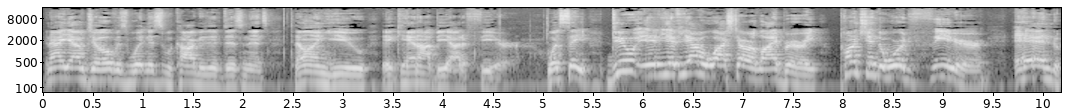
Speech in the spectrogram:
And now you have Jehovah's Witnesses with cognitive dissonance telling you it cannot be out of fear. What say do if you have a Watchtower library, punch in the word fear and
